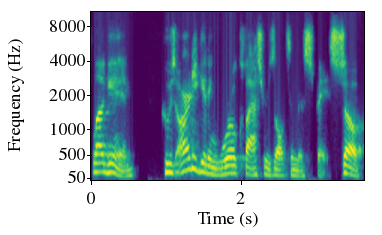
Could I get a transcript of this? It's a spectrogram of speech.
plug in who's already getting world class results in this space? So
